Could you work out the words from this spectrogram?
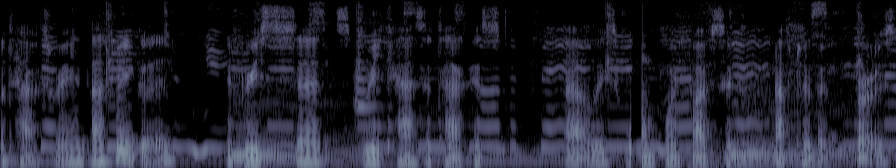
attacks, right? That's pretty good. If resets recast attack is at least 1.56 after the first.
